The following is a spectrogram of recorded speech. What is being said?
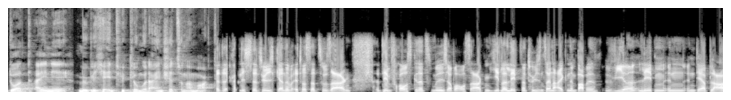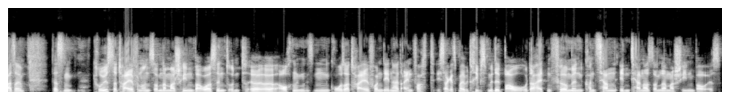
dort eine mögliche Entwicklung oder Einschätzung am Markt? Da kann ich natürlich gerne etwas dazu sagen. Dem vorausgesetzt will ich aber auch sagen, jeder lebt natürlich in seiner eigenen Bubble. Wir leben in, in der Blase, dass ein größter Teil von uns Sondermaschinenbauer sind und äh, auch ein, ein, großer Teil von denen halt einfach, ich sage jetzt mal Betriebsmittelbau oder halt ein Firmen, Konzern interner Sondermaschinenbau ist.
